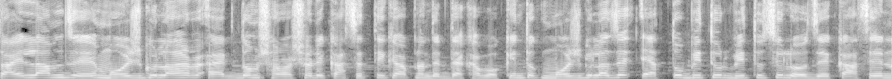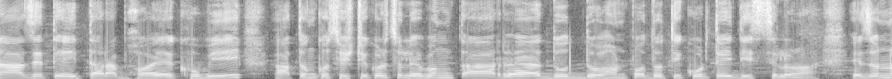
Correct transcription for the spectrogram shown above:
চাইলাম যে মহিষগুলার একদম সরাসরি কাছের থেকে আপনাদের দেখাবো। কিন্তু মহিষগুলা যে এত ভিতর ভিতু ছিল যে কাছে না যেতেই তারা ভয়ে খুবই আতঙ্ক সৃষ্টি করছিল এবং তার দুধ দহন পদ্ধতি করতেই দিচ্ছিল না। এজন্য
